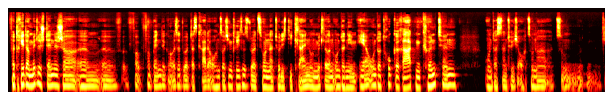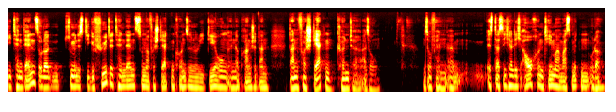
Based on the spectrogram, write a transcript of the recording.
Vertreter mittelständischer ähm, äh, Ver Verbände geäußert wird, dass gerade auch in solchen Krisensituationen natürlich die kleinen und mittleren Unternehmen eher unter Druck geraten könnten und das natürlich auch zu einer, zum, die Tendenz oder zumindest die gefühlte Tendenz zu einer verstärkten Konsolidierung in der Branche dann, dann verstärken könnte. Also insofern ähm, ist das sicherlich auch ein Thema, was mitten oder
